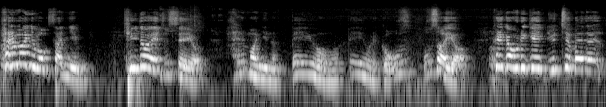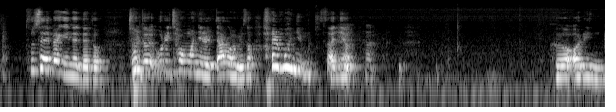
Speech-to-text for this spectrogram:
할머니 목사님 기도해 주세요. 할머니는 빼요 빼요 그러니까 웃, 웃어요. 그러니까 우리 게 유튜브 애들 두세 명 있는데도 절들 우리 정원이를 따라오면서 할머니 목사님 그 어린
